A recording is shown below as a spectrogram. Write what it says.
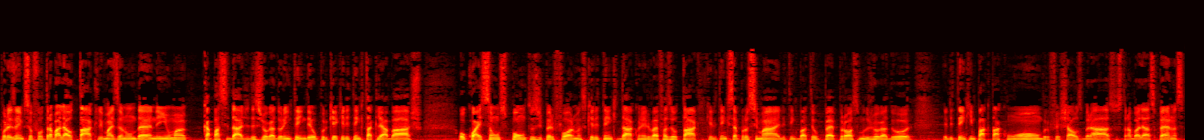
por exemplo, se eu for trabalhar o tackle, mas eu não der nenhuma capacidade desse jogador entender o porquê que ele tem que taclear abaixo, ou quais são os pontos de performance que ele tem que dar quando ele vai fazer o tackle, que ele tem que se aproximar, ele tem que bater o pé próximo do jogador, ele tem que impactar com o ombro, fechar os braços, trabalhar as pernas.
